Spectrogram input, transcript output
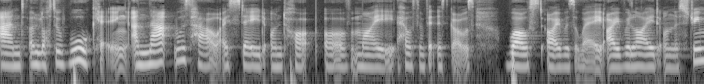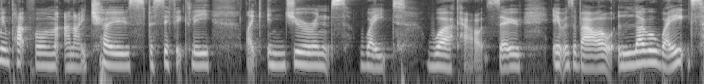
and a lot of walking. And that was how I stayed on top of my health and fitness goals whilst I was away. I relied on the streaming platform and I chose specifically like endurance weight workouts. So it was about lower weights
